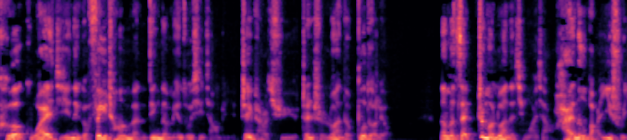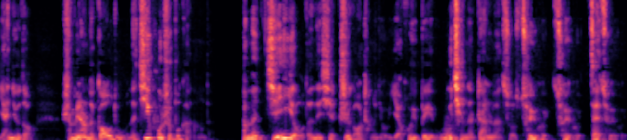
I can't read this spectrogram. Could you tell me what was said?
和古埃及那个非常稳定的民族性相比，这片区域真是乱得不得了。那么在这么乱的情况下，还能把艺术研究到什么样的高度？那几乎是不可能的。他们仅有的那些至高成就，也会被无情的战乱所摧毁、摧毁再摧毁。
